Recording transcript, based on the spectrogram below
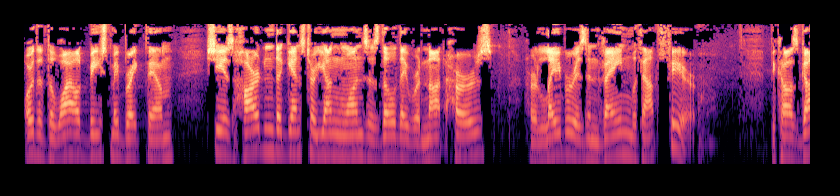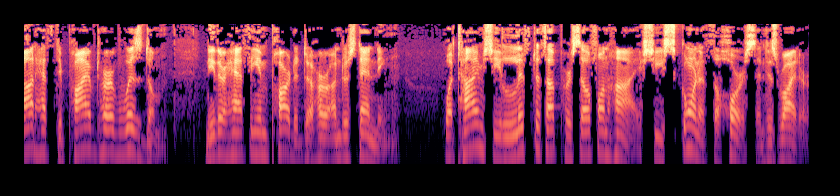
or that the wild beast may break them? She is hardened against her young ones as though they were not hers. Her labor is in vain without fear. Because God hath deprived her of wisdom, neither hath he imparted to her understanding. What time she lifteth up herself on high, she scorneth the horse and his rider.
